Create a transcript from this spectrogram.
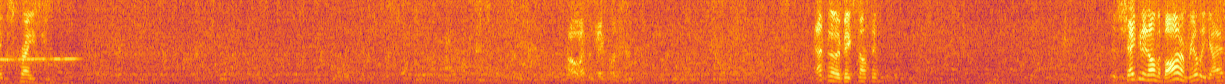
It was crazy. Oh, that's a big one. That's another big something. Just shaking it on the bottom, really, guys.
